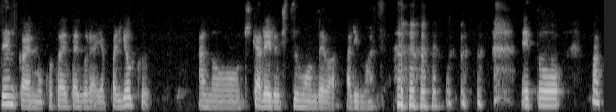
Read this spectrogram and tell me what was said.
前回も答えたぐらい、やっぱりよく、あの聞かれる質問ではあります。えっと、まあ、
